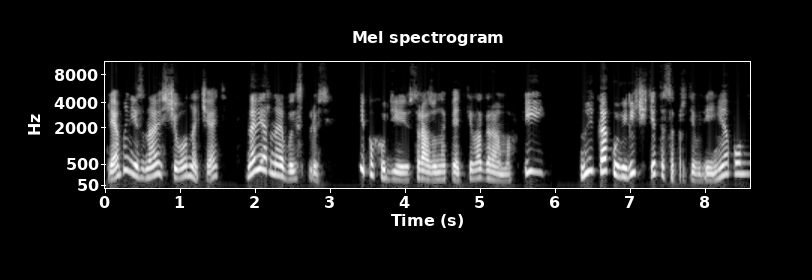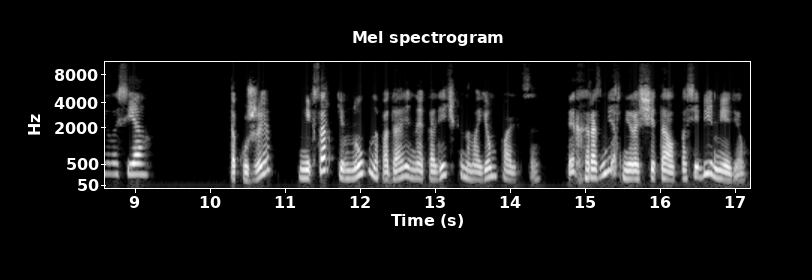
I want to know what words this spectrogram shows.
Прямо не знаю, с чего начать. Наверное, высплюсь и похудею сразу на пять килограммов, и ну и как увеличить это сопротивление, опомнилась я. Так уже Никсар кивнул на подаренное колечко на моем пальце. Эх, размер не рассчитал, по себе мерил.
